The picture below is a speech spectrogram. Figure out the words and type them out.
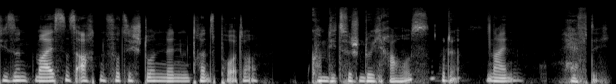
Die sind meistens 48 Stunden in dem Transporter. Kommen die zwischendurch raus? Oder? Nein. Heftig.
